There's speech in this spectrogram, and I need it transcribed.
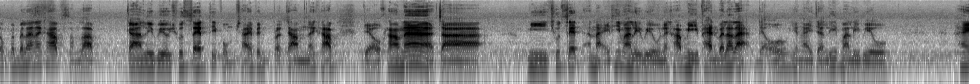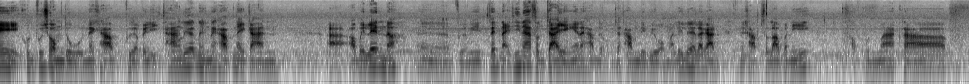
จบกันไปแล้วนะครับสำหรับการรีวิวชุดเซตที่ผมใช้เป็นประจำนะครับ เดี๋ยวคราวหน้าจะมีชุดเซตอันไหนที่มารีวิวนะครับ มีแพลนไว้แล้วแหละ เดี๋ยวยังไงจะรีบมารีวิว ให้คุณผู้ชมดูนะครับเผื่อเป็นอีกทางเลือกหนึ่งนะครับ ในการอเอาไปเล่นเนาะเออเผื่อมีเซตไหนที่น่าสนใจอย่างเงี้ยนะครับ เดี๋ยวผมจะทำรีวิวออกมาเรื่อยๆแล้วกันนะครับสำหรับวันนี้ขอบคุณมากครับ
